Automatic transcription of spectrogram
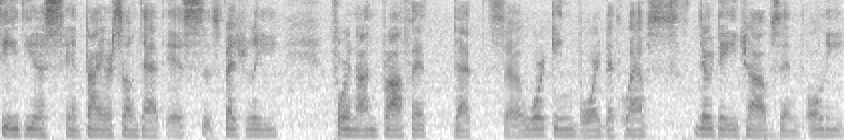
tedious and tiresome that is, especially for a non-profit that's a working board that who have their day jobs and only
